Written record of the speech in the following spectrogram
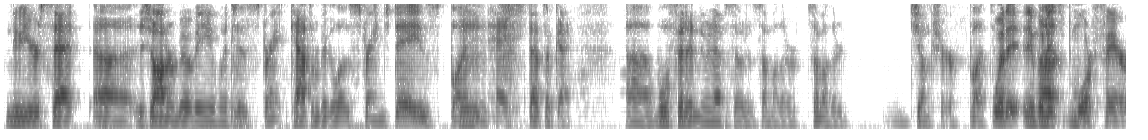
New Year's set uh, genre movie, which is Stra- Kathryn Bigelow's Strange Days. But Mm. hey, that's okay. Uh, we'll fit into an episode at some other some other juncture. But When it when uh, it's more fair.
